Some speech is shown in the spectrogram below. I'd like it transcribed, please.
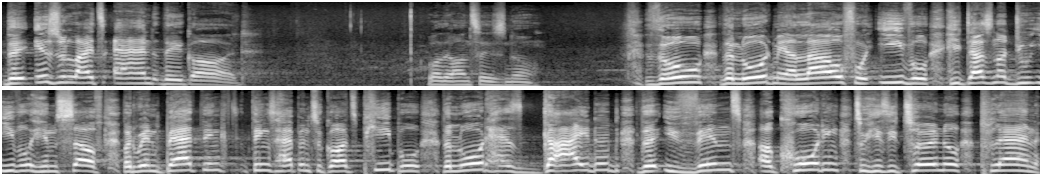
the Israelites and their God? Well, the answer is no. Though the Lord may allow for evil, he does not do evil himself. But when bad thing, things happen to God's people, the Lord has guided the events according to his eternal plan.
